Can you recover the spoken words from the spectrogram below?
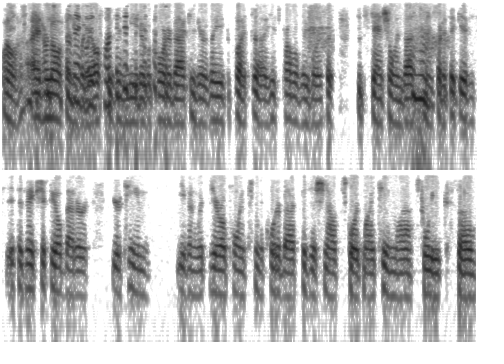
Well, I don't know if anybody else is in need of a quarterback in your league, but uh, he's probably worth a substantial investment. but if it gives, if it makes you feel better, your team, even with zero points from the quarterback position, outscored my team last week. So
